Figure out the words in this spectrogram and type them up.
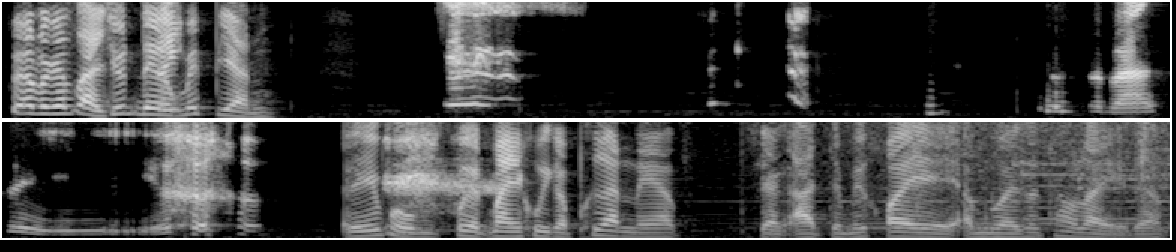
เพื่อนมันก็ใส่ชุดเดิมเฮ้ยไม่เปลี่ยนคุณชนะสิอันนี้ผมเปิดไมค์คุยกับเพื่อนนะครับ เสียงอาจจะไม่ค่อยอำนวยสักเท่าไหร่นะครับ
